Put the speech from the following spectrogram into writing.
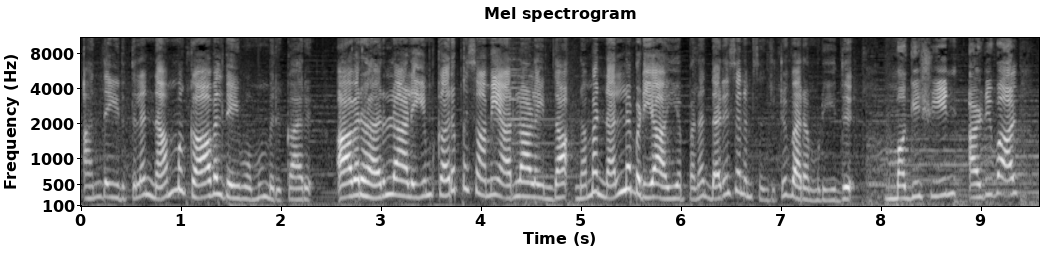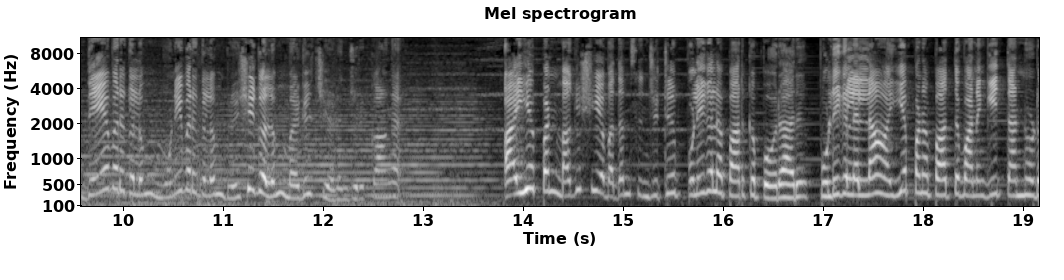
அந்த இடத்துல நம்ம காவல் தெய்வமும் இருக்காரு. அவர் அருளாலையும் கருப்பசாமி அருளாலையும் தான் நம்ம நல்லபடியா ஐயப்பனை தரிசனம் செஞ்சுட்டு வர முடியுது. மகிழ்ச்சியின் அழிவால் தேவர்களும் முனிவர்களும் ரிஷிகளும் மகிழ்ச்சி அடைஞ்சிருக்காங்க. ஐயப்பன் மகிழ்ச்சியை வதம் செஞ்சுட்டு புலிகளை பார்க்க போறாரு. புலிகள் எல்லாம் ஐயப்பனை பார்த்து வணங்கி தன்னோட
